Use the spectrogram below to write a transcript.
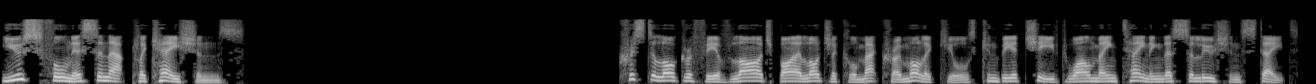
Usefulness and applications. Crystallography of large biological macromolecules can be achieved while maintaining their solution state.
